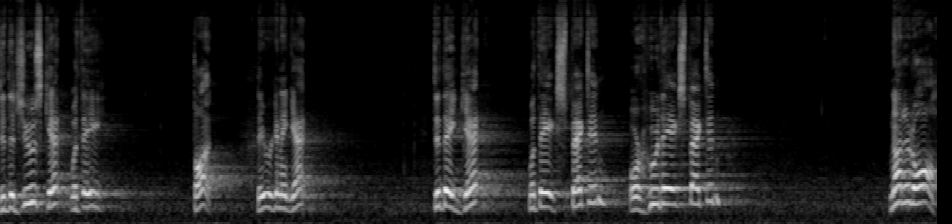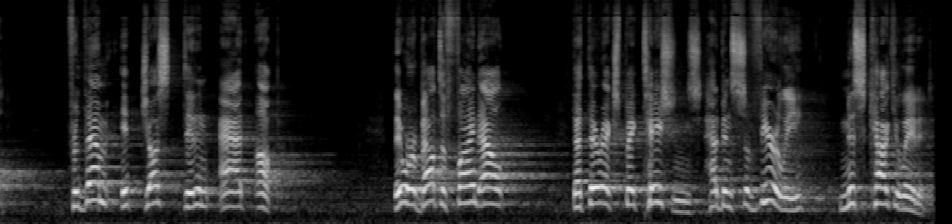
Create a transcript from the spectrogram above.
Did the Jews get what they thought they were going to get? Did they get what they expected or who they expected? Not at all. For them, it just didn't add up. They were about to find out that their expectations had been severely miscalculated.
